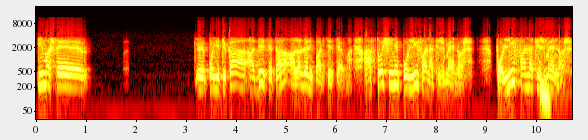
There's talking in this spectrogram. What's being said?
είμαστε ε, πολιτικά αντίθετα αλλά δεν υπάρχει θέμα. Αυτός είναι πολύ φανατισμένος. Πολύ φανατισμένος.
